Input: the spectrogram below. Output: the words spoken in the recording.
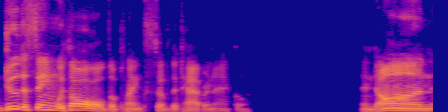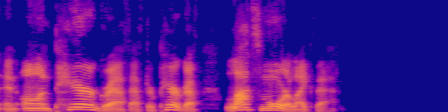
do the same with all the planks of the tabernacle. And on and on, paragraph after paragraph, lots more like that.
